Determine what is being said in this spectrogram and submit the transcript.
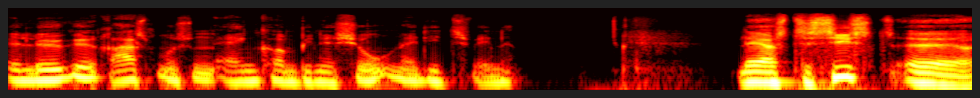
Løkke Rasmussen er en kombination af de tvinde. Lad os til sidst øh,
